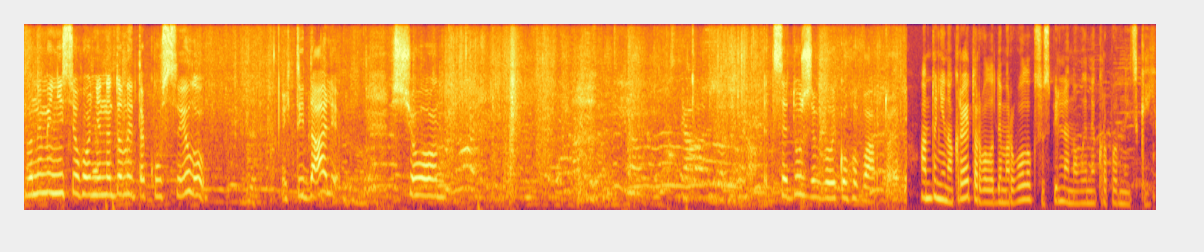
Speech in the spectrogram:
Вони мені сьогодні не дали таку силу йти далі, що це дуже великого варто. Антоніна Крейтор, Володимир Волок, Суспільне новини, Кропивницький.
